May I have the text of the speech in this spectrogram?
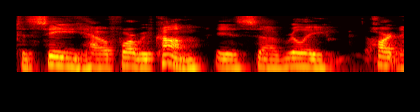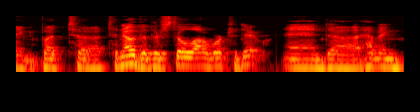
to see how far we've come is uh, really heartening, but uh, to know that there's still a lot of work to do. And uh, having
